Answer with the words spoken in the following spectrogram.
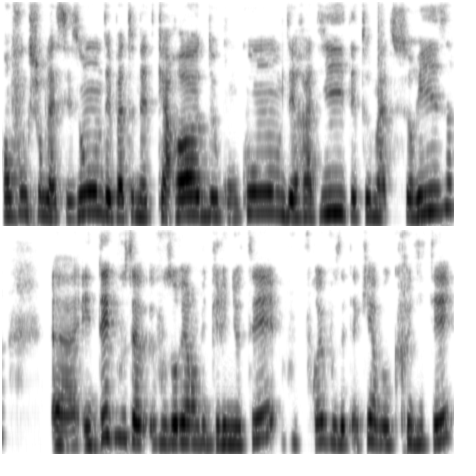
en fonction de la saison, des bâtonnets de carottes, de concombres, des radis, des tomates cerises. Euh, et dès que vous, vous aurez envie de grignoter, vous pourrez vous attaquer à vos crudités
